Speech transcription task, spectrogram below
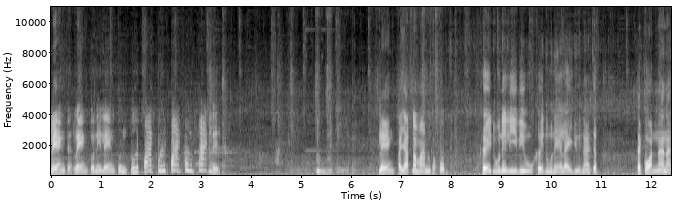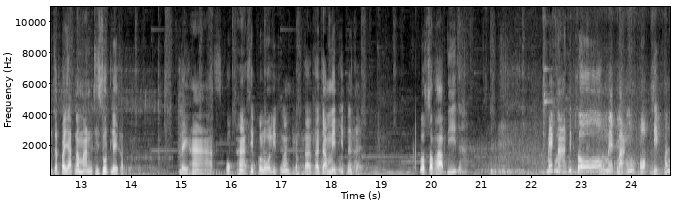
แรงจ้ะแรงตัวนี้แรงพุ่งปืดปาดปืดปาดปืดปาดเลยแรงประหยัดน้ำมันครับผม เคยดูในรีวิว เคยดูในอะไรอยู่น่าจะ แต่ก่อนนะน่าจะประหยัดน้ำมันที่สุดเลยครับได้ห้าหกห้าสิบกิโลลิตรมั้งครับถ้าถ้าจำไม่ผิดนะจ๊ะรถสภาพดีจ้ะแม็กหนาสิบสองแม็กหลังขอบสิบมั้ง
